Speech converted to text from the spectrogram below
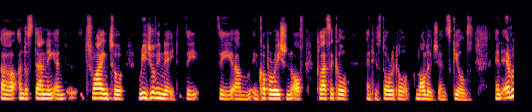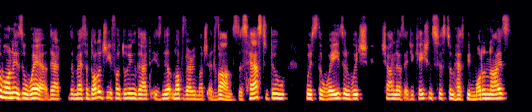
uh, understanding, and trying to rejuvenate the the um, incorporation of classical and historical knowledge and skills. And everyone is aware that the methodology for doing that is not very much advanced. This has to do with the ways in which China's education system has been modernized,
